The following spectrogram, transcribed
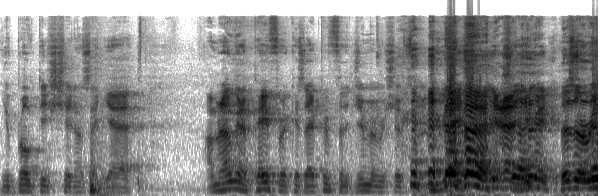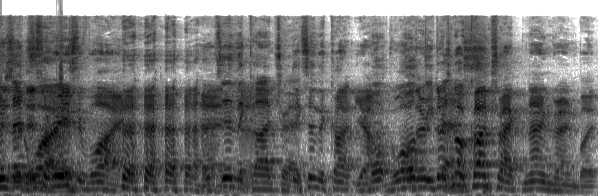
you broke this shit. And I was like, yeah. I mean, I'm gonna pay for it because I paid for the gym membership. So you guys, yeah, you guys, There's a reason there's why. There's a reason why. It's in the And, uh, contract. It's in the con. Yeah. Mul- well, there, there's no contract nine grand, but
